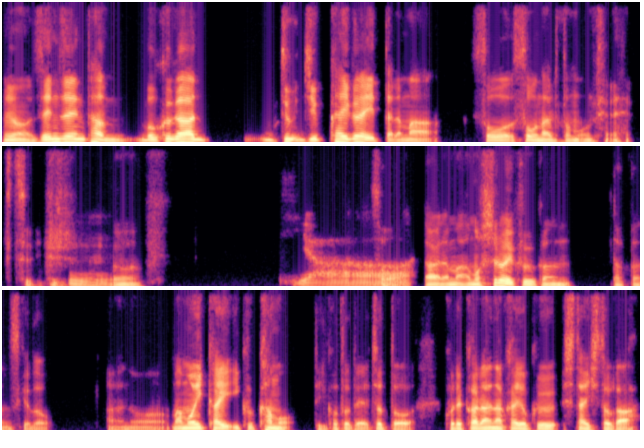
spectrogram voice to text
うん、全然多分、僕が10 10回ぐらい言ったら、まあ、そう、そうなると思うんで、普通に。うん、うん、いやそうー。。だからまあ、面白い空間だったんですけど、あの、まあ、もう一回行くかもっていうことで、ちょっと、これから仲良くしたい人が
